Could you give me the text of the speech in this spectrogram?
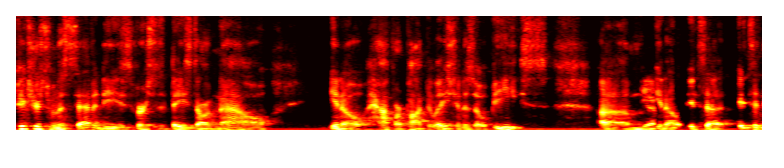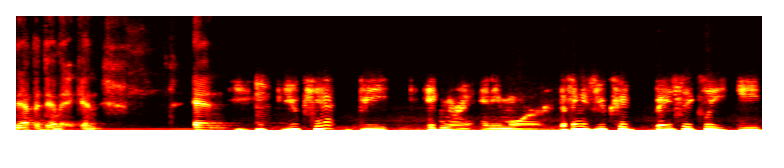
pictures from the '70s versus based on now. You know, half our population is obese. Um, yeah. You know, it's a it's an epidemic, and and you, you can't be ignorant anymore. The thing is, you could basically eat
